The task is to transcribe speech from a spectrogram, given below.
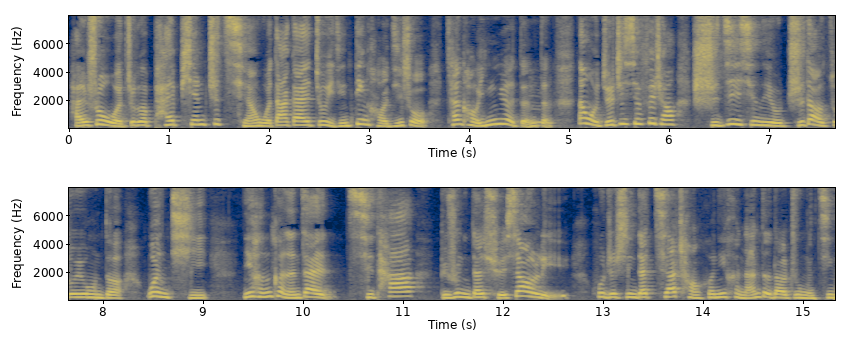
还是说我这个拍片之前我大概就已经定好几首参考音乐等等？那我觉得这些非常实际性的、有指导作用的问题，你很可能在其他，比如说你在学校里，或者是你在其他场合，你很难得到这种经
